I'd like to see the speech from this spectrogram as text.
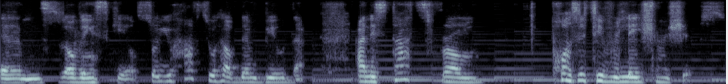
um, solving skills. So you have to help them build that, and it starts from positive relationships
